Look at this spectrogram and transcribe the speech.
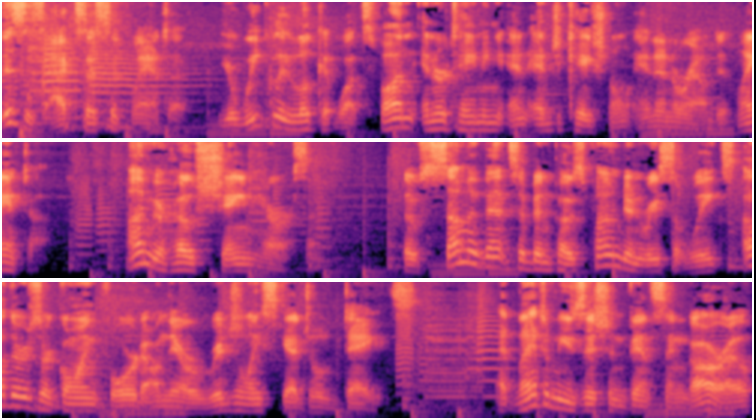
This is Access Atlanta, your weekly look at what's fun, entertaining, and educational in and around Atlanta. I'm your host, Shane Harrison. Though some events have been postponed in recent weeks, others are going forward on their originally scheduled dates. Atlanta musician Vince Zangaro,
